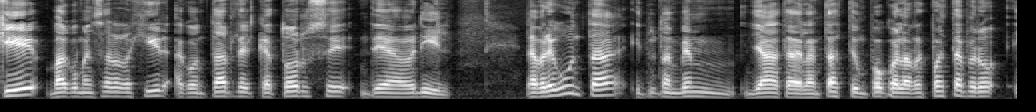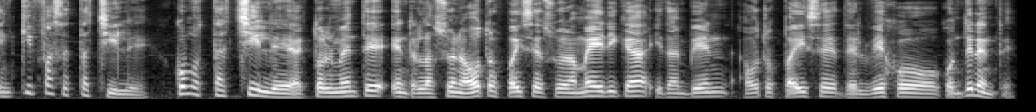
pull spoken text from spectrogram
que va a comenzar a regir a contar del 14 de abril. La pregunta, y tú también ya te adelantaste un poco a la respuesta, pero ¿en qué fase está Chile? ¿Cómo está Chile actualmente en relación a otros países de Sudamérica y también a otros países del viejo continente?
